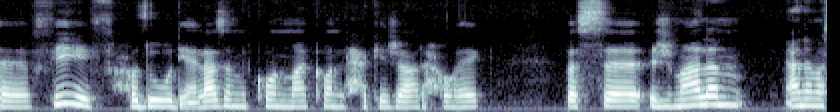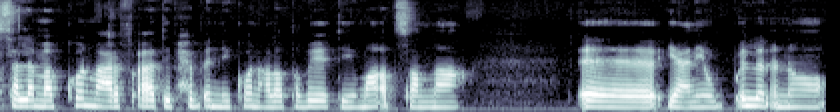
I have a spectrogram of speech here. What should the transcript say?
آه، في حدود يعني لازم يكون ما يكون الحكي جارح وهيك. بس آه، إجمالا أنا مثلا لما بكون مع رفقاتي بحب إني يكون على طبيعتي ما أتصنع. آه، يعني وبقول إنه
